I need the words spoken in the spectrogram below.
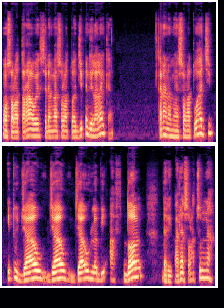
mau sholat taraweh, sedangkan sholat wajib yang dilalaikan. Karena namanya sholat wajib itu jauh, jauh, jauh lebih afdol daripada sholat sunnah.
